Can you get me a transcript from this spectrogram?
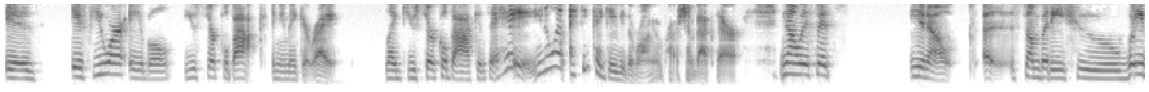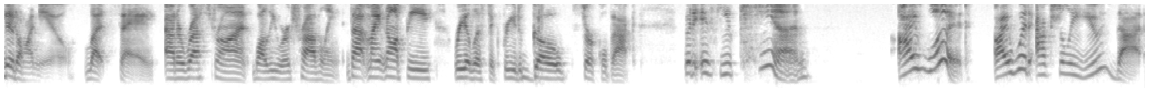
is if you are able, you circle back and you make it right. Like you circle back and say, "Hey, you know what? I think I gave you the wrong impression back there." Now, if it's you know, uh, somebody who waited on you, let's say, at a restaurant while you were traveling, that might not be realistic for you to go circle back. But if you can, I would. I would actually use that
